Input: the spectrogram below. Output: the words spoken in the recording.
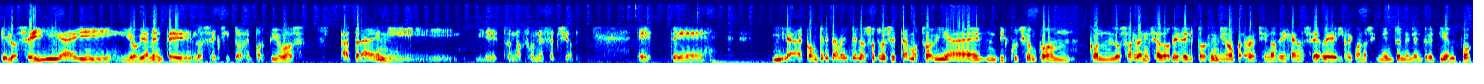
que, lo seguía y, obviamente los éxitos deportivos atraen y, y, esto no fue una excepción. Este, mira, concretamente nosotros estamos todavía en discusión con con los organizadores del torneo para ver si nos dejan hacer el reconocimiento en el entretiempo,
